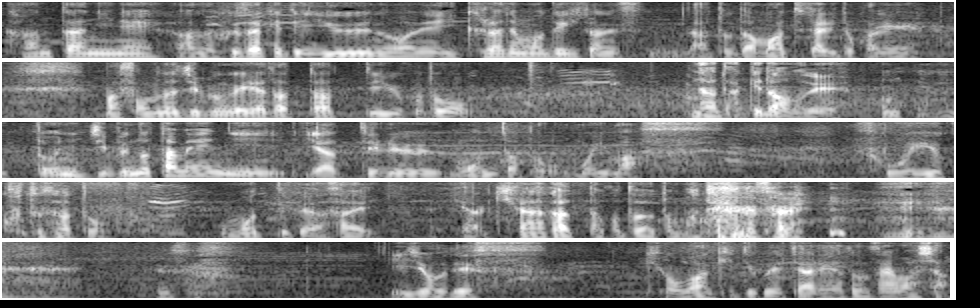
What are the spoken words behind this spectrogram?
簡単にねあのふざけて言うのはねいくらでもできたんです。あと黙ってたりとかね。まあそんな自分が嫌だったっていうことなだけなので本当に自分のためにやってるもんだと思います。そういうことだと思ってください。いや聞かなかったことだと思ってください。以上です。今日は聞いてくれてありがとうございました。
